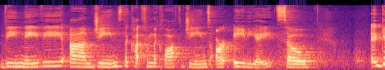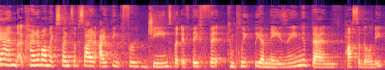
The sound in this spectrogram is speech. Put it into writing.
The navy um, jeans, the Kut from the Kloth jeans are 88, so again, kind of on the expensive side, I think for jeans, but if they fit completely amazing, then possibility.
